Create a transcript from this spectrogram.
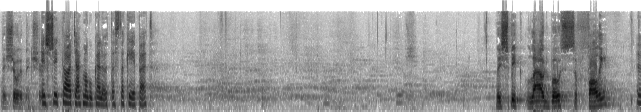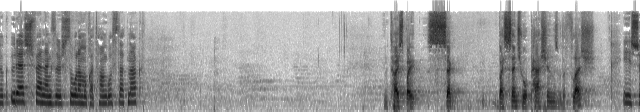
they show the picture. és így tartják maguk előtt ezt a képet. They speak loud boasts of folly. Ők üres, fellengzős szólamokat hangoztatnak, enticed by, by sensual passions of the flesh. és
